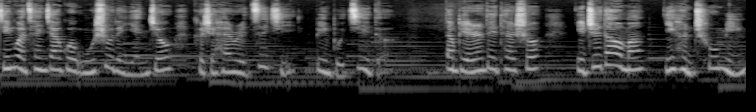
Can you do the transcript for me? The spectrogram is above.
尽管参加过无数的研究，可是 Henry 自己并不记得。当别人对他说：“你知道吗？你很出名，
